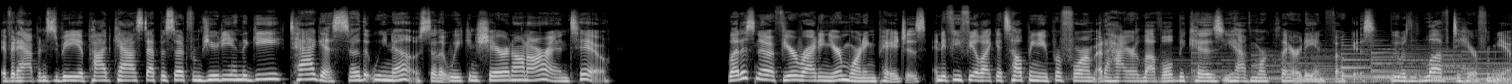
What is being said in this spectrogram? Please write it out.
If it happens to be a podcast episode from Beauty and the Gi, tag us so that we know, so that we can share it on our end too. Let us know if you're writing your morning pages and if you feel like it's helping you perform at a higher level because you have more clarity and focus. We would love to hear from you.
